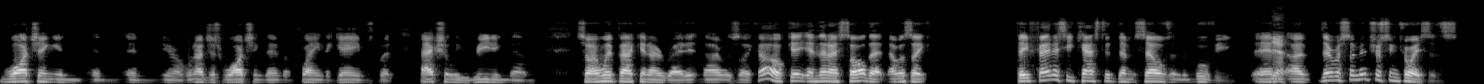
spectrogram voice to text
watching and, and, and you know, not just watching them and playing the games, but actually reading them. So I went back and I read it and I was like, oh, okay. And then I saw that I was like, they fantasy casted themselves in the movie. And yeah. uh, there were some interesting choices.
